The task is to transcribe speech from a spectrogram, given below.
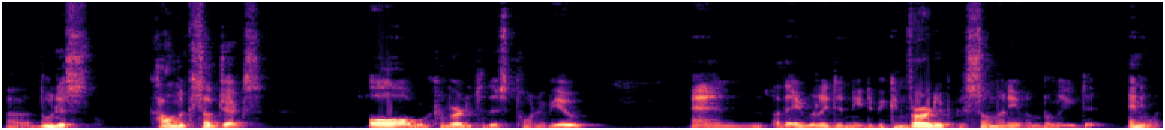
uh, Buddhist, Kalmyk subjects, all were converted to this point of view, and they really didn't need to be converted because so many of them believed it anyway.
